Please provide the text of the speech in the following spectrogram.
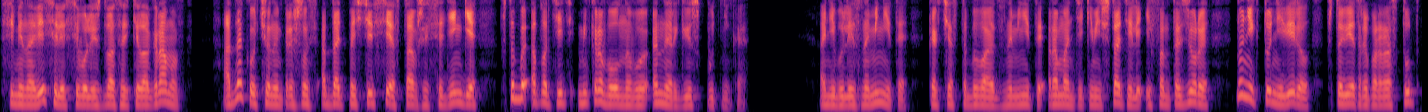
Семена весили всего лишь 20 килограммов, однако ученым пришлось отдать почти все оставшиеся деньги, чтобы оплатить микроволновую энергию спутника. Они были знамениты, как часто бывают знамениты романтики-мечтатели и фантазеры, но никто не верил, что ветры прорастут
